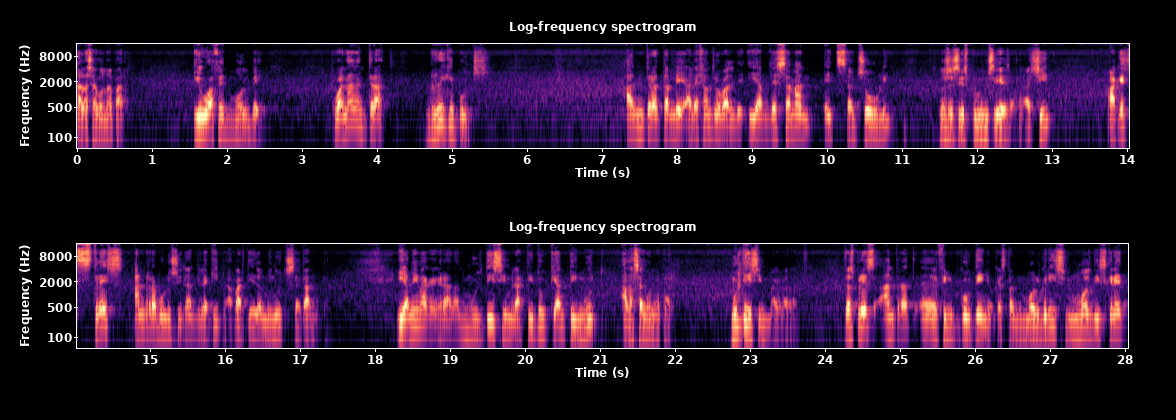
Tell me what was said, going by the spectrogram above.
a la segona part i ho ha fet molt bé. Quan han entrat Riqui Puig, ha entrat també Alejandro Valde i Abdesaman Etzazouli, no sé si es pronuncia així, aquests tres han revolucionat l'equip a partir del minut 70. I a mi m'ha agradat moltíssim l'actitud que han tingut a la segona part. Moltíssim m'ha agradat. Després ha entrat eh, Filip Coutinho, que ha estat molt gris, molt discret,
